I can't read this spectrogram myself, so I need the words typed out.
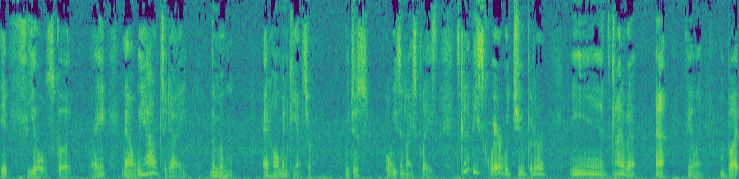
it feels good, right? Now we have today the moon at home in Cancer, which is always a nice place. It's going to be square with Jupiter. Yeah, it's kind of a eh feeling, but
